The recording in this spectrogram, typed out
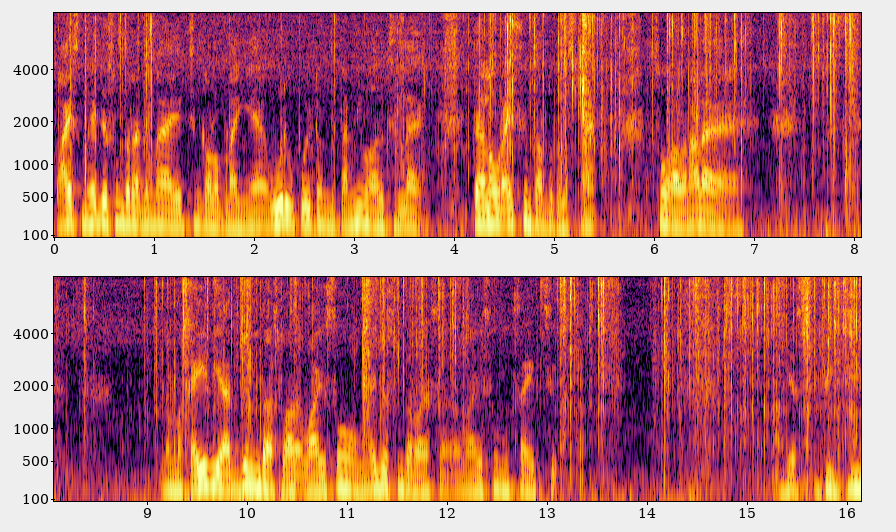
வாய்ஸ் மேஜர் சுந்தர் அதே மாதிரி ஆயிடுச்சுன்னு கவலைப்படாதீங்க. ஊருக்கு போயிட்டு வந்து தண்ணி மாறுச்சுல்ல. இதெல்லாம் ஒரு ஐஸ்கிரீம் சாப்பிட்டு தொலைச்சிட்டேன். ஸோ அதனால் நம்ம கைதி அர்ஜுன் தாஸ் வா- வாய்ஸும் மேஜர் சுந்தர் வாய்ஸ் வாய்ஸும் மிக்ஸ் ஆயிடுச்சு. எஸ் டிஜி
